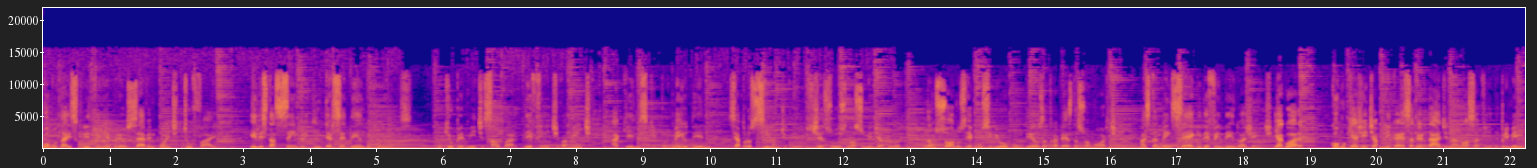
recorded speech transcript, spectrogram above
Como está escrito em Hebreus 7.25, ele está sempre intercedendo por eles o que o permite salvar definitivamente aqueles que, por meio dele, se aproximam de Deus. Jesus, nosso mediador, não só nos reconciliou com Deus através da sua morte, mas também segue defendendo a gente. E agora, como que a gente aplica essa verdade na nossa vida? Primeiro,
